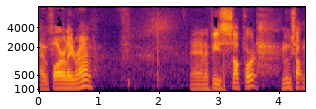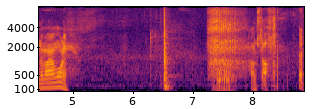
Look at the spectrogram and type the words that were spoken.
have a fire later on. And if he's up for it, moose hunting tomorrow morning. I'm stuffed.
